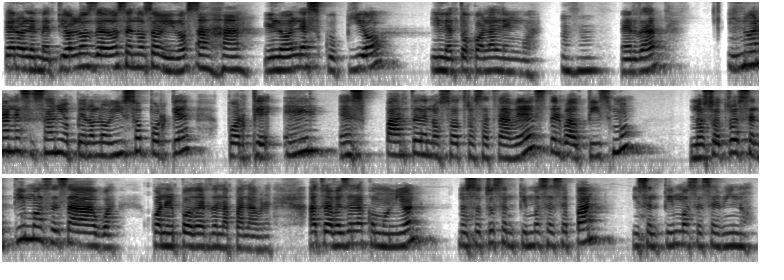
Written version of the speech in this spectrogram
pero le metió los dedos en los oídos y luego le escupió y le tocó la lengua, ¿verdad? Y no era necesario, pero lo hizo ¿por qué? Porque Él es parte de nosotros a través del bautismo. Nosotros sentimos esa agua con el poder de la palabra. A través de la comunión, nosotros sentimos ese pan y sentimos ese vino.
